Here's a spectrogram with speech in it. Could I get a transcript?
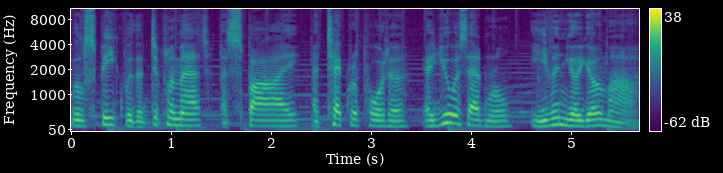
We'll speak with a diplomat, a spy, a tech reporter, a US admiral, even Yo Yo Ma.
